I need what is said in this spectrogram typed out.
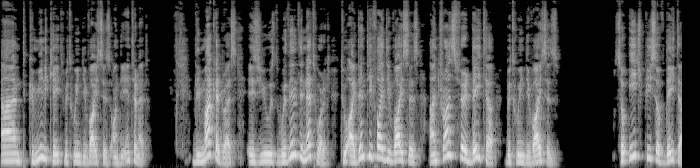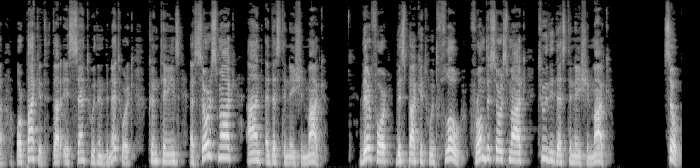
and communicate between devices on the internet. The MAC address is used within the network to identify devices and transfer data between devices. So each piece of data or packet that is sent within the network contains a source MAC and a destination MAC. Therefore, this packet would flow from the source MAC to the destination MAC. So,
